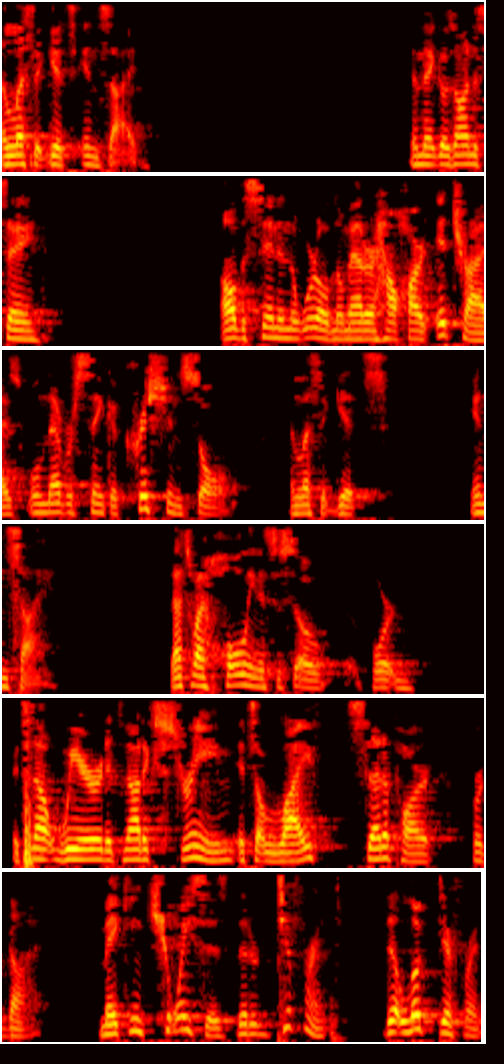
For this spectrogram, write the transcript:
unless it gets inside. And then it goes on to say, all the sin in the world, no matter how hard it tries, will never sink a Christian soul unless it gets inside. That's why holiness is so important. It's not weird. It's not extreme. It's a life set apart for God. Making choices that are different, that look different,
